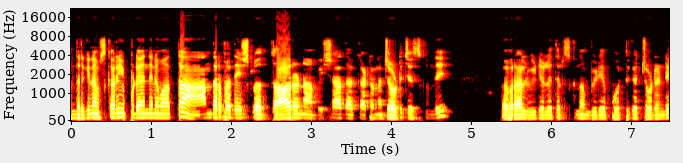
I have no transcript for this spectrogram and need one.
అందరికీ నమస్కారం. ఇప్పుడే అందిన వార్త ఆంధ్రప్రదేశ్లో దారుణ విషాద ఘటన చోటు చేసుకుంది. వివరాలు వీడియోలో తెలుసుకుందాం. వీడియో పూర్తిగా చూడండి.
